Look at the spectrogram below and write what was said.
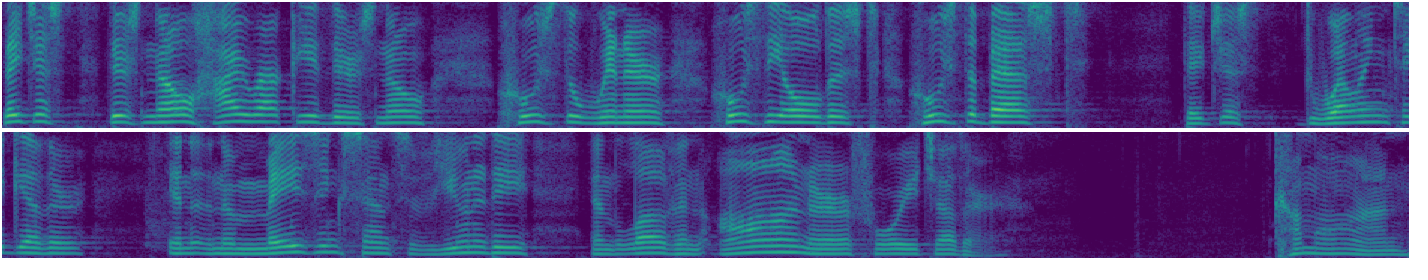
They just, there's no hierarchy, there's no who's the winner, who's the oldest, who's the best. They're just dwelling together in an amazing sense of unity and love and honor for each other. Come on.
